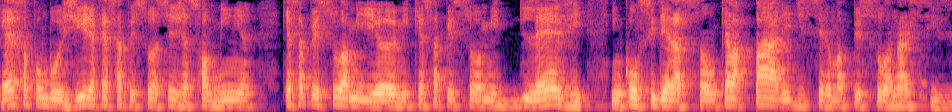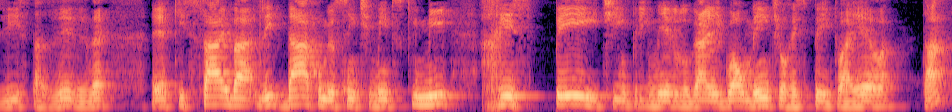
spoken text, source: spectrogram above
Peça a pombogira que essa pessoa seja só minha, que essa pessoa me ame, que essa pessoa me leve em consideração, que ela pare de ser uma pessoa narcisista às vezes, né? É, que saiba lidar com meus sentimentos, que me respeite em primeiro lugar, igualmente eu respeito a ela, tá?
